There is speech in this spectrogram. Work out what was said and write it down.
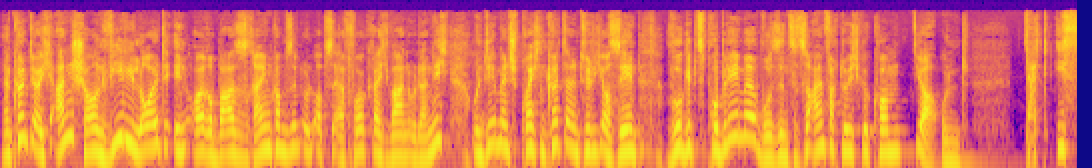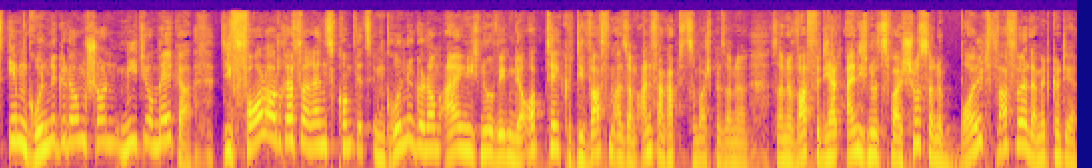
Dann könnt ihr euch anschauen, wie die Leute in eure Basis reinkommen sind und ob sie erfolgreich waren oder nicht. Und dementsprechend könnt ihr natürlich auch sehen, wo gibt's Probleme, wo sind sie zu einfach durchgekommen. Ja, und das ist im Grunde genommen schon Meet Your Maker. Die Fallout-Referenz kommt jetzt im Grunde genommen eigentlich nur wegen der Optik. Die Waffen, also am Anfang habt ihr zum Beispiel so eine, so eine Waffe, die hat eigentlich nur zwei Schuss, so eine Bolt-Waffe, damit könnt ihr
